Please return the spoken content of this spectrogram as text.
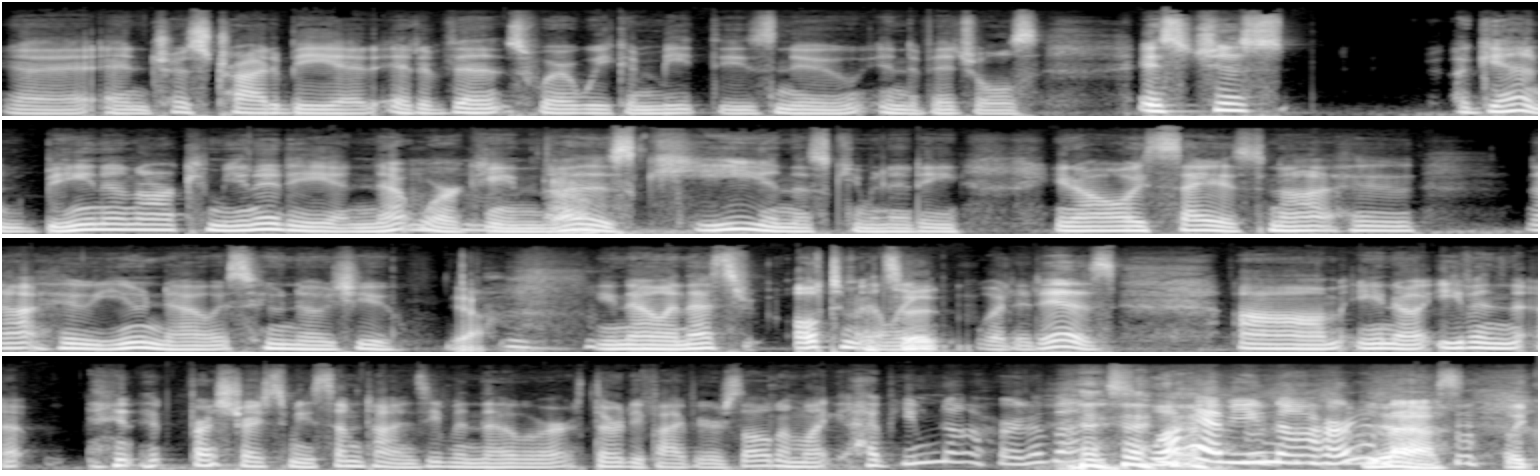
uh, and just try to be at, at events where we can meet these new individuals. It's just, again, being in our community and networking that is key in this community. You know, I always say it's not who, not who you know, it's who knows you Yeah. you know, and that's ultimately it. what it is. Um, you know, even it frustrates me sometimes, even though we're 35 years old. I'm like, have you not heard of us? Why have you not heard of Yeah, us? like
